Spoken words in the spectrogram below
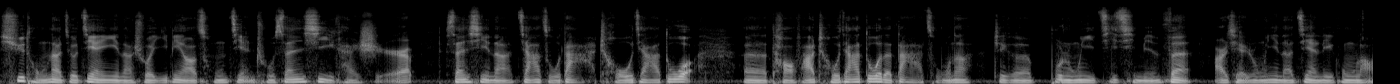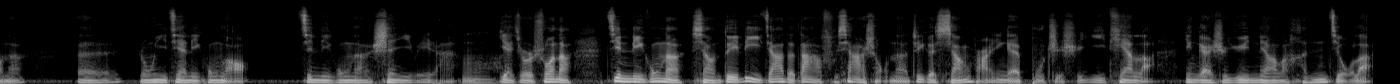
胥同呢就建议呢说，一定要从剪除三系开始。三系呢，家族大，仇家多，呃，讨伐仇家多的大族呢，这个不容易激起民愤，而且容易呢建立功劳呢，呃，容易建立功劳。晋厉公呢深以为然，嗯，也就是说呢，晋厉公呢想对厉家的大夫下手呢，这个想法应该不只是一天了，应该是酝酿了很久了，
